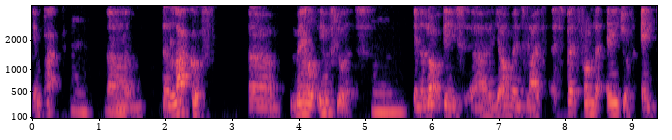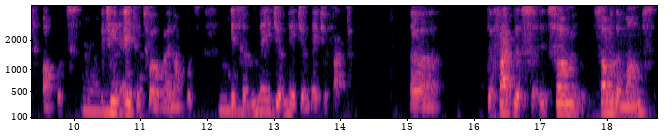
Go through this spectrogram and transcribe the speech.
impact. Mm, Um, the lack of um, male influence mm, in a lot of these uh, young men's lives, especially from the age of eight upwards, mm, between eight and twelve going upwards, mm. it's a major, major, major factor. Uh, the fact that some some of the mums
